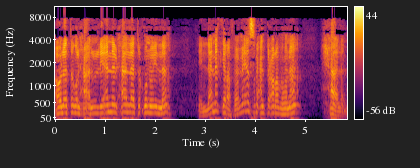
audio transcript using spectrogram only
أو لا تقول حالا؟ لأن الحال لا تكون إلا إلا نكرة. فما يصلح أن تعرب هنا حالا؟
